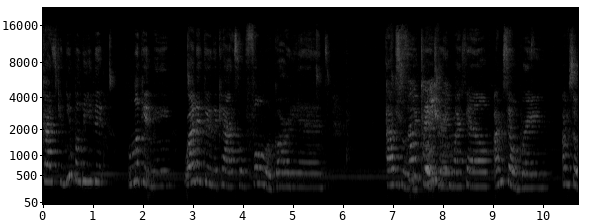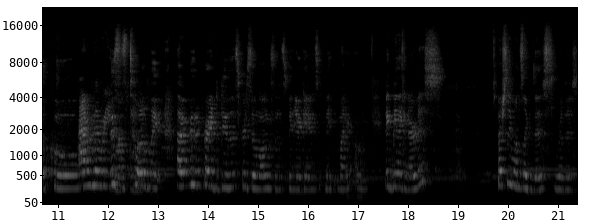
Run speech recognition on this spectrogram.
Guys, can you believe it? Look at me running through the castle full of guardians. Absolutely So torturing myself. I'm so brave. I'm so cool. I remember you This is loved me. totally. I've been afraid to do this for so long since video games make my um make me like nervous, especially ones like this where there's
